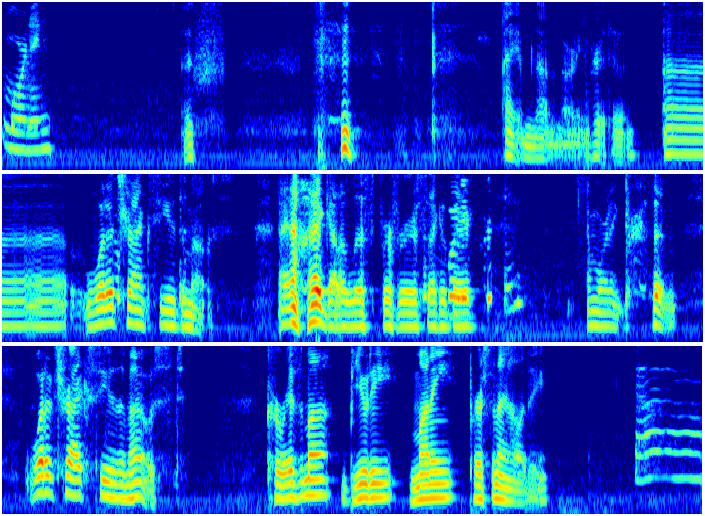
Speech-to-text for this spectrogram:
morning. Oof. I am not a morning person. Uh, what attracts you the most? I know I got a lisper for a second there. person. A morning person. What attracts you the most? Charisma, beauty, money, personality. Uh,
